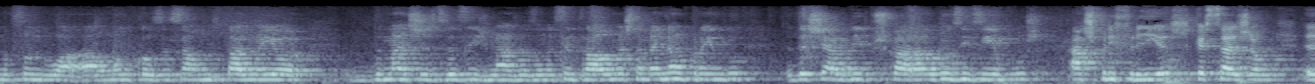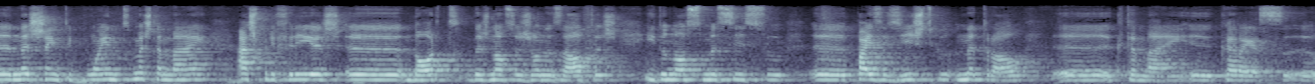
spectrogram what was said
no fundo há, há, uma localização, um detalhe maior de manchas de vazios mais na zona central, mas também não querendo deixar de ir buscar alguns exemplos às periferias, quer sejam eh, nascente e poente, mas também às periferias eh, norte das nossas zonas altas e do nosso maciço paisagístico natural, que também eh, carece eh,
